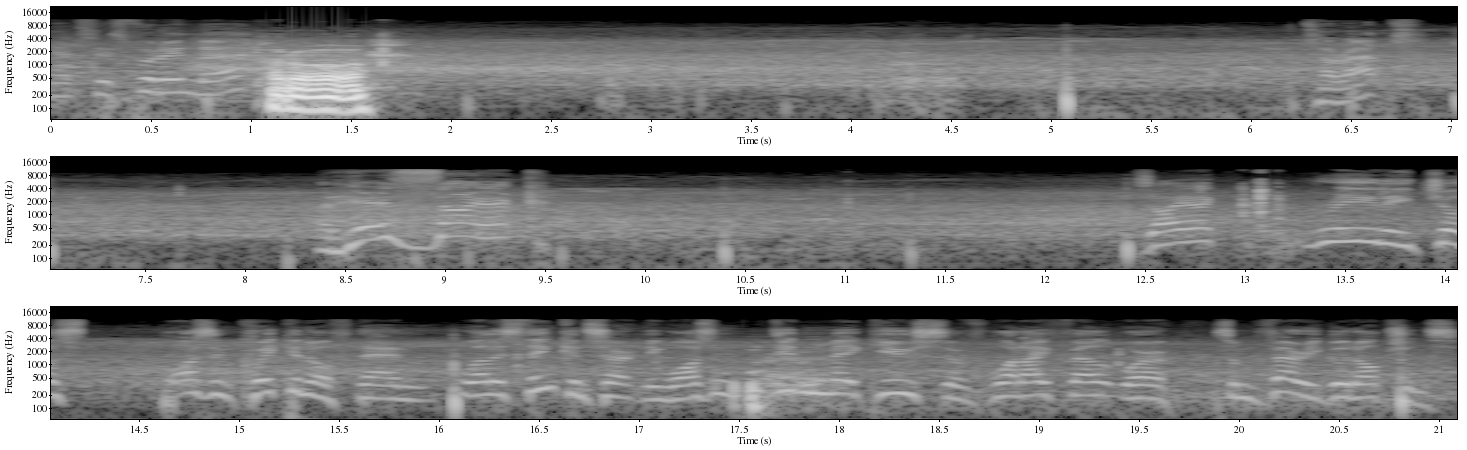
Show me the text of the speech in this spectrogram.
Gets his foot in there. Хорош. Tarat. And here's Zayek. Zayek really just wasn't quick enough then. Well, his thinking certainly wasn't. Didn't make use of what I felt were some very good options.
